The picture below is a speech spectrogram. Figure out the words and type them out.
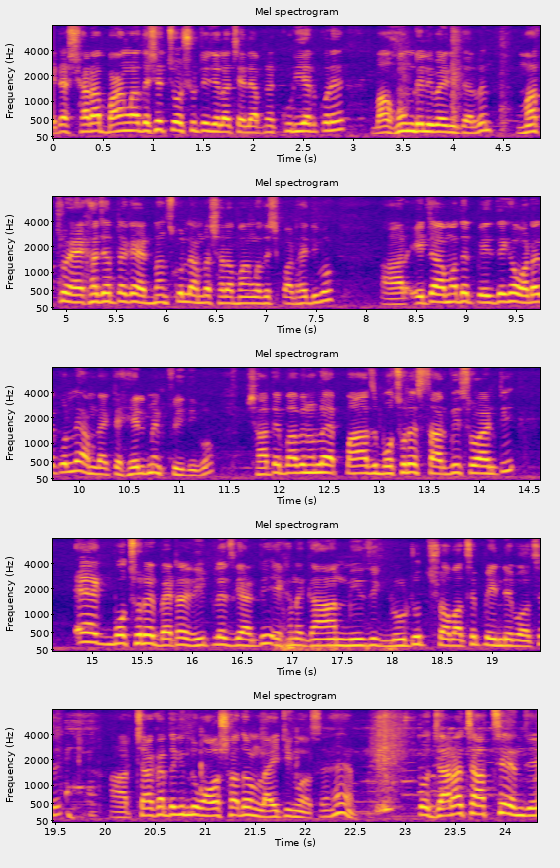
এটা সারা বাংলাদেশের চৌষট্টি জেলা, চাইলে আপনার কুরিয়ার করে বা হোম ডেলিভারি নিতে পারবেন। মাত্র এক হাজার টাকা অ্যাডভান্স করলে আমরা সারা বাংলাদেশ পাঠাই দিব। আর এটা আমাদের পেজ দেখে অর্ডার করলে আমরা একটা হেলমেট ফ্রি দিব। সাথে পাবেন হলো পাঁচ বছরের সার্ভিস ওয়ারেন্টি এক বছরের ব্যাটারি রিপ্লেস গ্যারান্টি এখানে গান মিউজিক ব্লুটুথ সব আছে পেনডেভও আছে। আর চাকাতে কিন্তু অসাধারণ লাইটিংও আছে হ্যাঁ? তো যারা চাচ্ছেন যে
